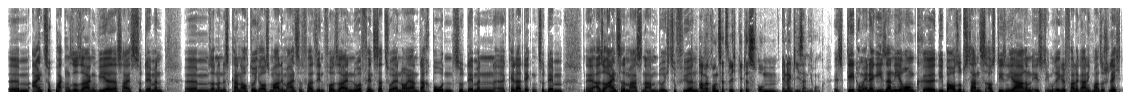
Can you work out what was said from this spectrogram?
ähm, einzupacken, so sagen wir, das heißt zu dämmen, ähm, sondern es kann auch durchaus mal im Einzelfall sinnvoll sein, nur Fenster zu erneuern, Dachboden zu dämmen, äh, Kellerdecken zu dämmen, also Einzelmaßnahmen durchzuführen. Aber grundsätzlich geht es um Energiesanierung. Es geht um Energiesanierung. Äh, die Bausubstanz aus diesen Jahren ist im Regelfalle gar nicht mal so schlecht.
